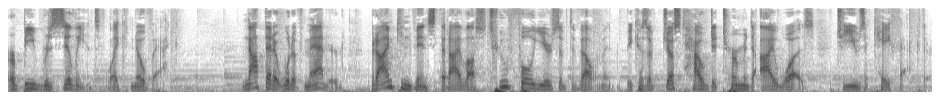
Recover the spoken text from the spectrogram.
or be resilient like Novak. Not that it would have mattered, but I'm convinced that I lost two full years of development because of just how determined I was to use a K factor.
